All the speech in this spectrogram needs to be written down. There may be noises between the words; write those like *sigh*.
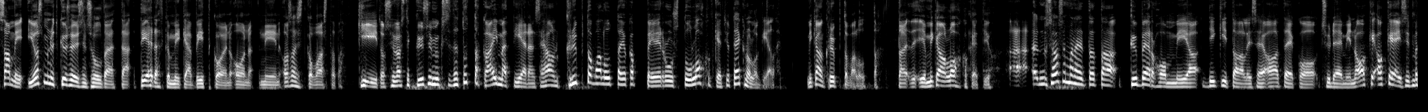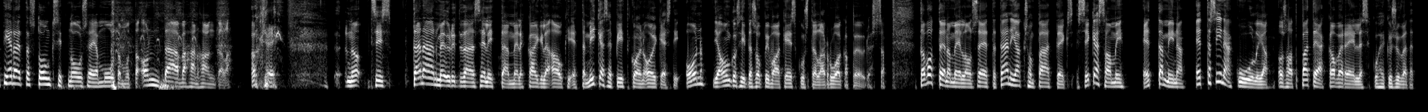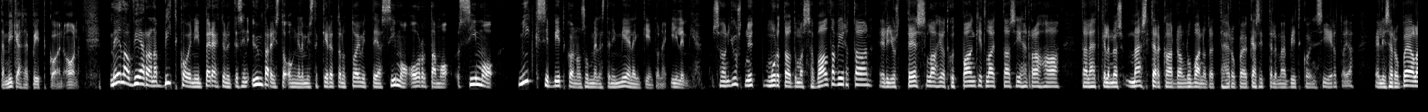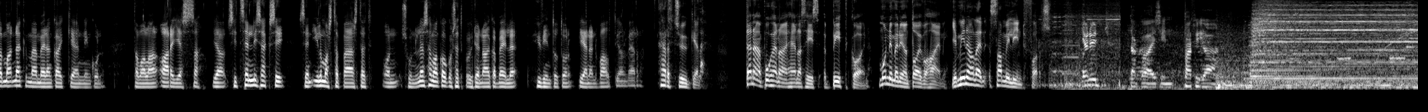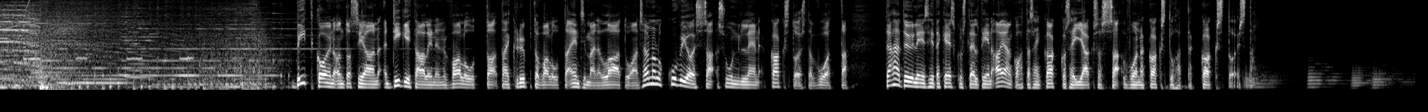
Sami, jos mä nyt kysyisin sulta, että tiedätkö mikä bitcoin on, niin osaisitko vastata? Kiitos hyvästä kysymyksestä. Totta kai mä tiedän. Sehän on kryptovaluutta, joka perustuu lohkoketjuteknologialle. Mikä on kryptovaluutta? Tai, ja mikä on lohkoketju? Äh, no se on semmoinen tota, kyberhommi ja digitaaliseen ATK-sydämiin. No okei, okei, siis mä tiedän, että stonksit nousee ja muuta, mutta on tää vähän hankala. *laughs* Okei. Okay. No siis tänään me yritetään selittää meille kaikille auki, että mikä se Bitcoin oikeasti on ja onko siitä sopivaa keskustella ruokapöydässä. Tavoitteena meillä on se, että tämän jakson päätteeksi sekä Sami että minä, että sinä kuulija osaat päteä kavereille, kun he kysyvät, että mikä se Bitcoin on. Meillä on vieraana Bitcoiniin perehtynyt ja sen ympäristöongelmista kirjoittanut toimittaja Simo Ortamo. Simo, Miksi Bitcoin on sun mielestä niin mielenkiintoinen ilmiö? Se on just nyt murtautumassa valtavirtaan, eli just Tesla, jotkut pankit laittaa siihen rahaa. Tällä hetkellä myös Mastercard on luvannut, että he rupeavat käsittelemään Bitcoin-siirtoja. Eli se rupeaa olemaan näkymään meidän kaikkien niin kuin, tavallaan arjessa. Ja sitten sen lisäksi sen ilmastopäästöt on suunnilleen samankokoiset kuin yhden aika meille hyvin tutun pienen valtion verran. Herr Tänään puheenaiheena siis Bitcoin. Mun nimeni on Toivo Haimi. Ja minä olen Sami Lindfors. Ja nyt takaisin Pasiaan. Bitcoin on tosiaan digitaalinen valuutta tai kryptovaluutta ensimmäinen laatuaan. Se on ollut kuvioissa suunnilleen 12 vuotta. Tähän tyyliin siitä keskusteltiin ajankohtaisen kakkosen jaksossa vuonna 2012.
